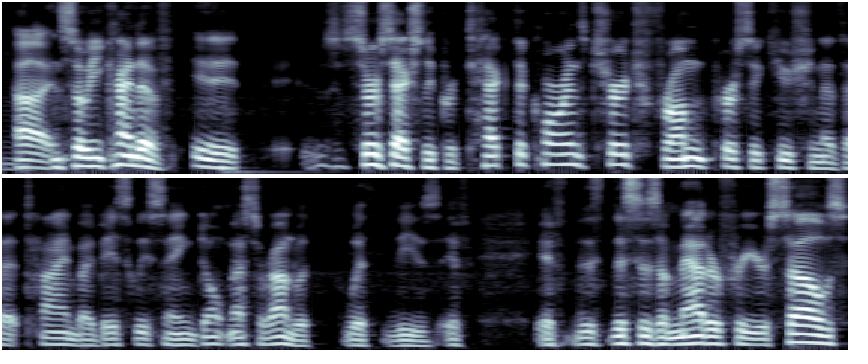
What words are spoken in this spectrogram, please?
mm-hmm. and so he kind of it serves to actually protect the Corinth church from persecution at that time by basically saying, "Don't mess around with with these. If if this this is a matter for yourselves."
